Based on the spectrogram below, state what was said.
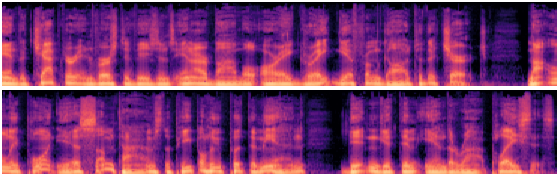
And the chapter and verse divisions in our Bible are a great gift from God to the church. My only point is sometimes the people who put them in didn't get them in the right places.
